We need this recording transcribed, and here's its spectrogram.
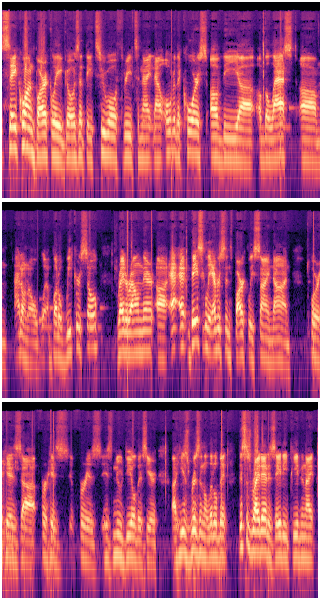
Saquon Barkley goes at the 203 tonight. Now, over the course of the uh, of the last, um, I don't know, about a week or so, right around there, uh, a- a- basically ever since Barkley signed on, for his uh, for his for his his new deal this year. Uh, he's risen a little bit. This is right at his ADP tonight.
